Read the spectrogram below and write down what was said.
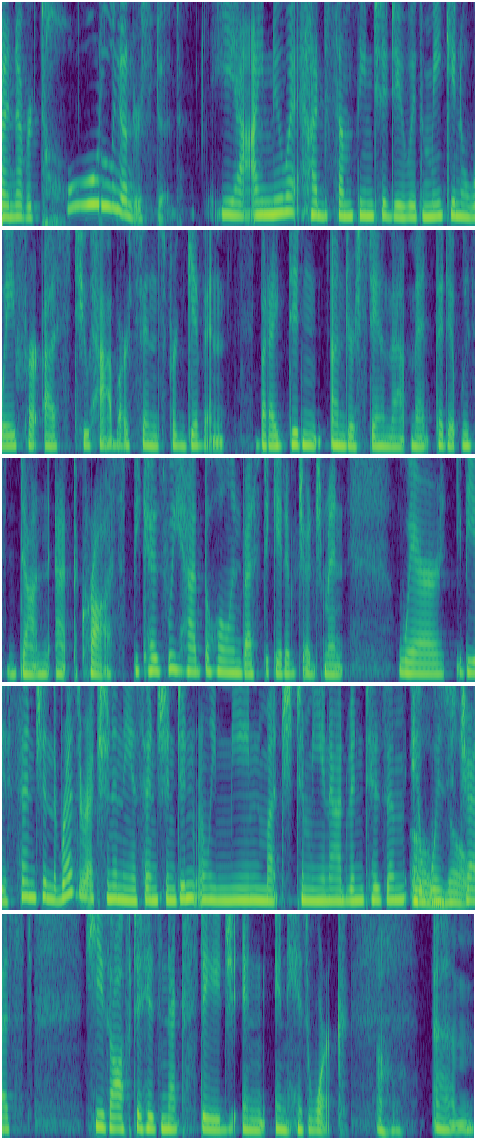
I never totally understood. Yeah, I knew it had something to do with making a way for us to have our sins forgiven, but I didn't understand that meant that it was done at the cross because we had the whole investigative judgment where the ascension, the resurrection and the ascension didn't really mean much to me in Adventism. It Oh, was no. just he's off to his next stage in in his work. Um,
